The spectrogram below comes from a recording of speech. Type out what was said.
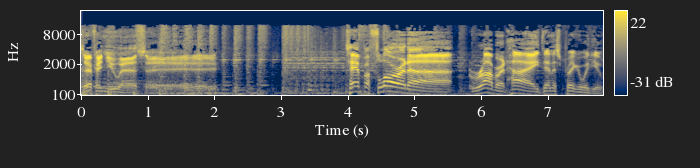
Surfing USA. Tampa, Florida. Robert, hi. Dennis Prager with you.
